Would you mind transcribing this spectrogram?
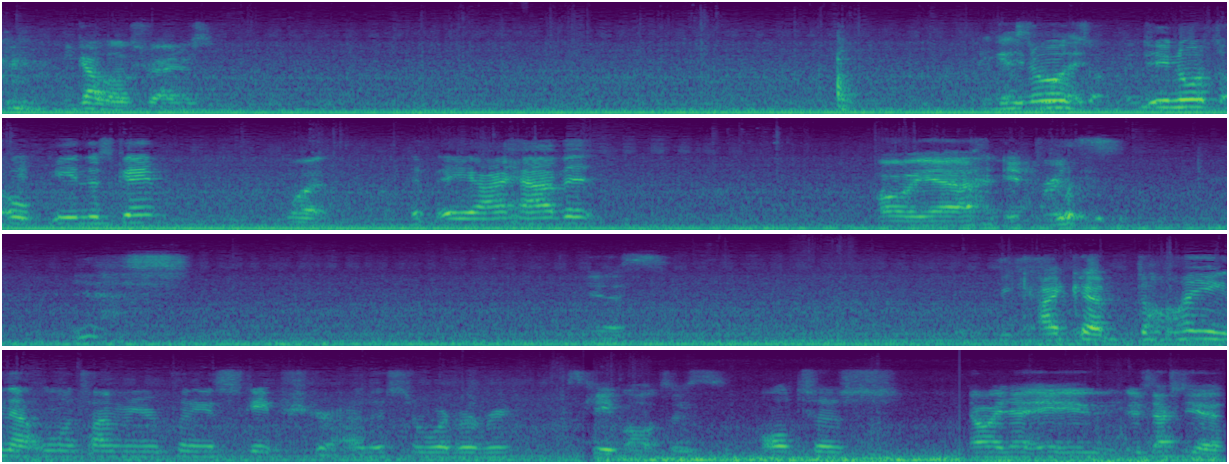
you got love striders. I Do guess you know what? what's Do you know what's OP in this game? What? If AI have it. Oh yeah, inference. Yes. yes. I kept dying that one time when you were playing Escape Stratis or whatever. Escape Altis. Altis. No, it, it, it was actually a,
